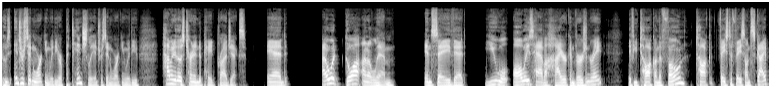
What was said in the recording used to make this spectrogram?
who's interested in working with you or potentially interested in working with you, how many of those turn into paid projects? And I would go out on a limb and say that you will always have a higher conversion rate if you talk on the phone, talk face to face on Skype,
